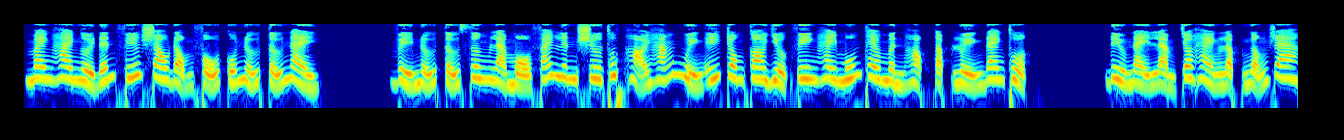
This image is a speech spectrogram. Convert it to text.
mang hai người đến phía sau động phủ của nữ tử này. Vị nữ tử xưng là mộ phái linh sư thúc hỏi hắn nguyện ý trong co dược viên hay muốn theo mình học tập luyện đan thuật. Điều này làm cho Hàng Lập ngẩn ra.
